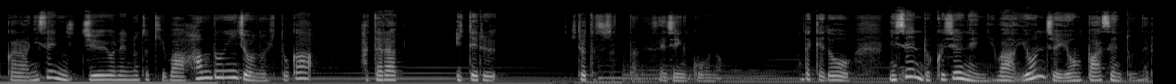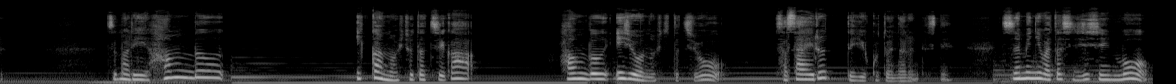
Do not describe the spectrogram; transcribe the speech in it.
だから2014年の時は半分以上の人が働いてる人たちだったんですね人口の。だけど2060年には44%になる。つまり半分以下の人たちが半分以上の人たちを支えるっていうことになるんですね。ちなみに私自身も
